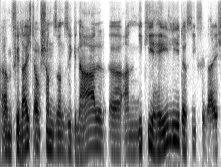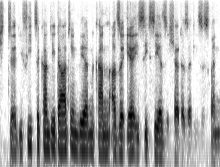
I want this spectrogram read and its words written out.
Ähm, vielleicht auch schon so ein Signal äh, an Nikki Haley, dass sie vielleicht die Vizekandidatin werden kann. Also er ist sich sehr sicher, dass er dieses Rennen.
